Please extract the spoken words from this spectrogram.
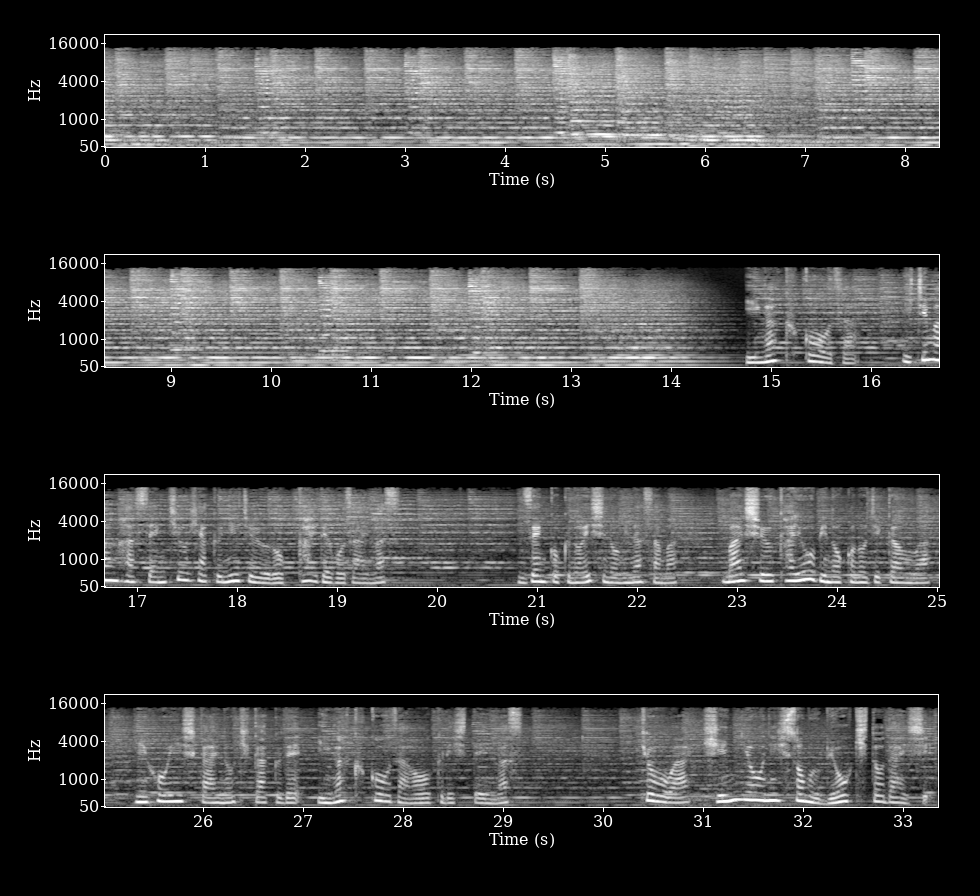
医学講座一万八千九百二十六回でございます。全国の医師の皆様毎週火曜日のこの時間は日本医師会の企画で医学講座をお送りしています。今日は頻尿に潜む病気と題し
